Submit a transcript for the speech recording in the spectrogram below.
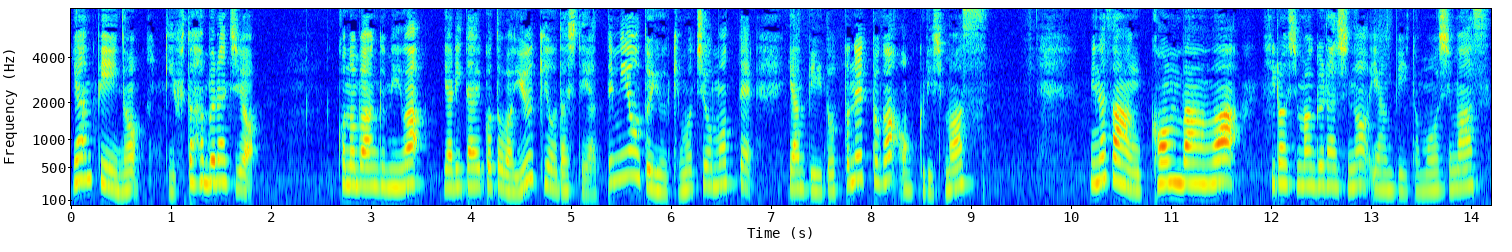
ヤンピーのギフトハブラジオ。この番組はやりたいことは勇気を出してやってみようという気持ちを持ってヤンピー .net がお送りします。皆さんこんばんは。広島暮らしのヤンピーと申します。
